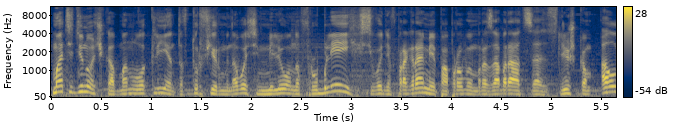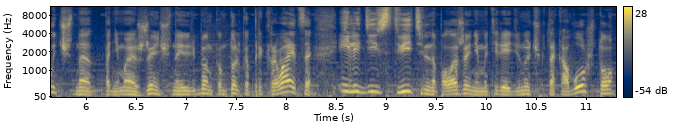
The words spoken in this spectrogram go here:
Мать-одиночка обманула клиентов турфирмы на 8 миллионов рублей. Сегодня в программе попробуем разобраться, слишком алчная, понимаешь, женщина и ребенком только прикрывается, или действительно положение матерей-одиночек таково, что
